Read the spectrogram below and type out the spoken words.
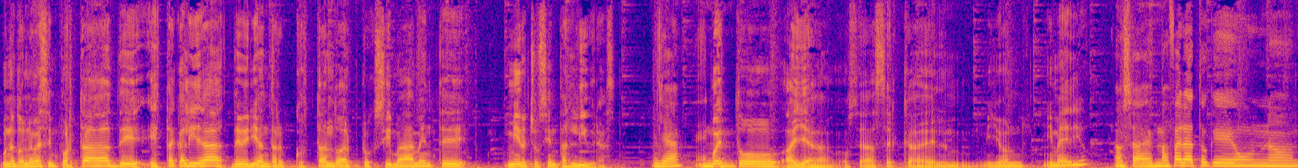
Una tornamesa importada de esta calidad debería andar costando aproximadamente 1.800 libras. ¿Ya? En- Puesto allá, o sea, cerca del millón y medio, o sea, es más barato que uno...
